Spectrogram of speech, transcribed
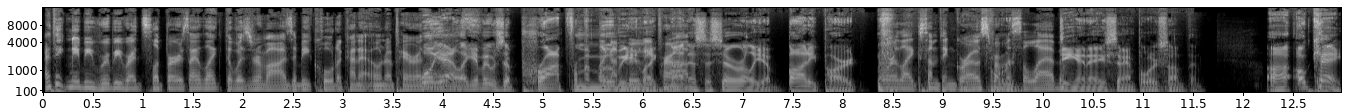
I think maybe ruby red slippers. I like the Wizard of Oz. It'd be cool to kind of own a pair of Well, those. yeah, like if it was a prop from a Like a movie, movie like not necessarily a body part, or like something gross from Or a celeb. DNA sample or something. Uh, okay.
